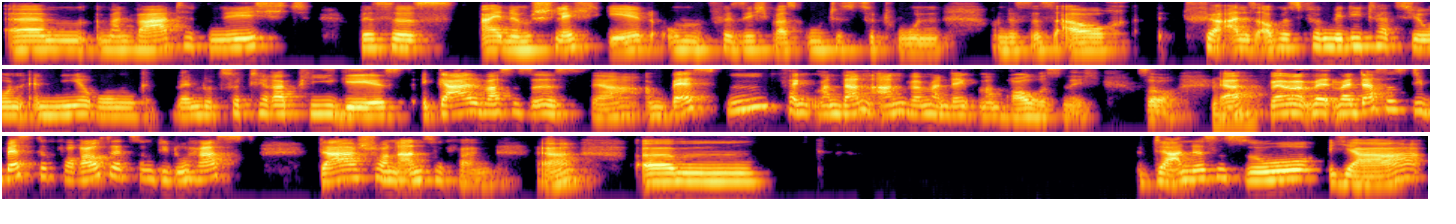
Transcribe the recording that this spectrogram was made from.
ähm, man wartet nicht, bis es einem schlecht geht, um für sich was Gutes zu tun. Und es ist auch für alles, ob es für Meditation, Ernährung, wenn du zur Therapie gehst, egal was es ist, ja, am besten fängt man dann an, wenn man denkt, man braucht es nicht. So, genau. ja, wenn man, weil das ist die beste Voraussetzung, die du hast, da schon anzufangen, ja. Ähm, dann ist es so, ja,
